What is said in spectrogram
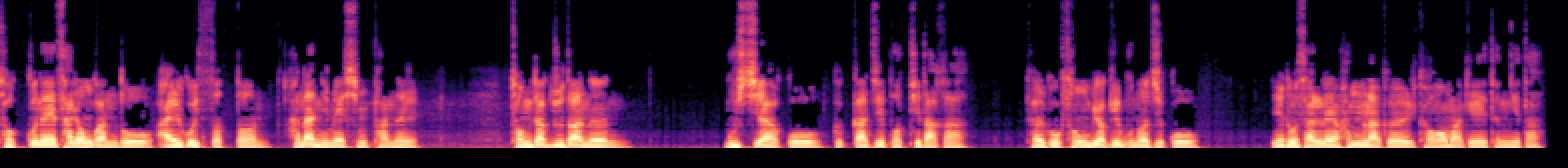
적군의 사령관도 알고 있었던 하나님의 심판을 정작 유다는 무시하고 끝까지 버티다가 결국 성벽이 무너지고 예루살렘 함락을 경험하게 됩니다.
